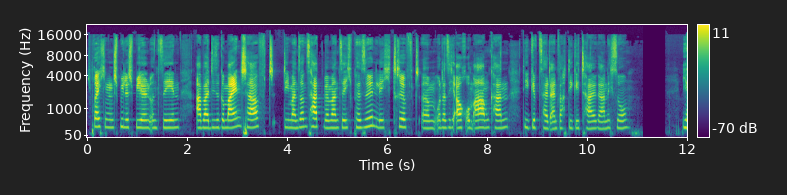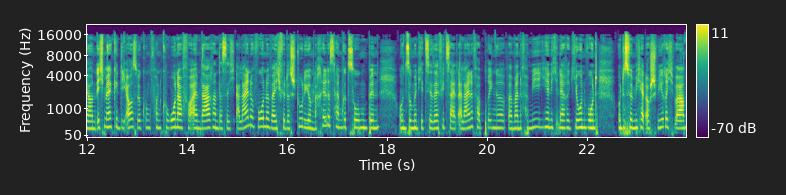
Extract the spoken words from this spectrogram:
sprechen, Spiele spielen und sehen, aber diese Gemeinschaft, die man sonst hat, wenn man sich persönlich trifft ähm, oder sich auch umarmen kann, die gibt es halt einfach digital gar nicht so. Ja, und ich merke die Auswirkungen von Corona vor allem daran, dass ich alleine wohne, weil ich für das Studium nach Hildesheim gezogen bin und somit jetzt hier sehr viel Zeit alleine verbringe, weil meine Familie hier nicht in der Region wohnt und es für mich halt auch schwierig war,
